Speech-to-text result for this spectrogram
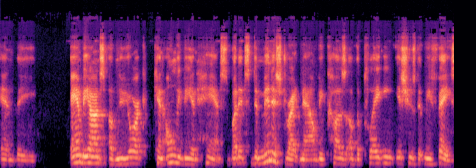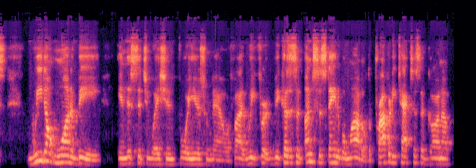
and the ambiance of New York can only be enhanced, but it's diminished right now because of the plaguing issues that we face. We don't want to be in this situation four years from now or five we for because it's an unsustainable model. The property taxes have gone up.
